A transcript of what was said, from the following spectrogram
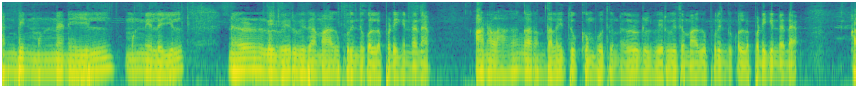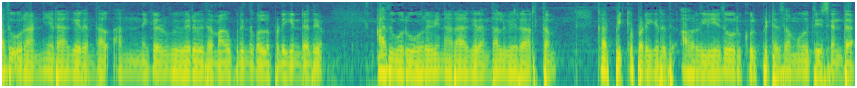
அன்பின் முன்னணியில் முன்னிலையில் நிகழ்வுகள் வேறு விதமாக புரிந்து கொள்ளப்படுகின்றன. ஆனால் அகங்காரம் தலை தூக்கும் போது நிகழ்வுகள் வேறு விதமாக புரிந்து கொள்ளப்படுகின்றன. அது ஒரு அந்நியராக இருந்தால் அந்நிகழ்வு வேறு விதமாக புரிந்து கொள்ளப்படுகின்றது. அது ஒரு உறவினராக இருந்தால் வேறு அர்த்தம் கற்பிக்கப்படுகிறது. அவர்கள் ஏதோ ஒரு குறிப்பிட்ட சமூகத்தை சேர்ந்த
